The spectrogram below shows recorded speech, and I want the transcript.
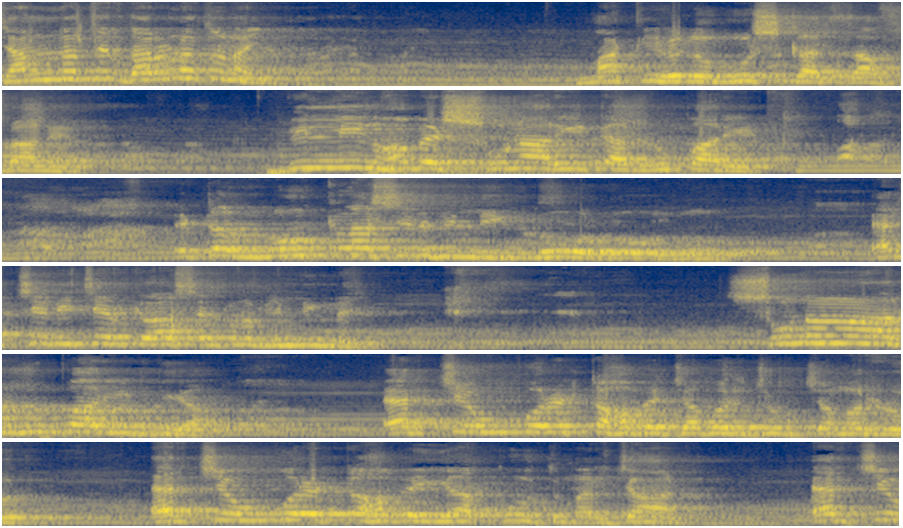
জান্নাতের ধারণা তো নাই। মাটি হলো মুস্কার জাফরানের। বিল্ডিং হবে সোনার ইট আর রূপার ইট এটা লো ক্লাসের বিল্ডিং, লো লো লো। এর চেয়ে নিচের ক্লাসের কোনো বিল্ডিং নেই। সোনা আর রূপার ইট দিয়া। এর চেয়ে উপরেরটা হবে জবরজুদ জমররুদ এর চেয়ে উপরেরটা হবে ইয়াকুত মারজান। এর চেয়ে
